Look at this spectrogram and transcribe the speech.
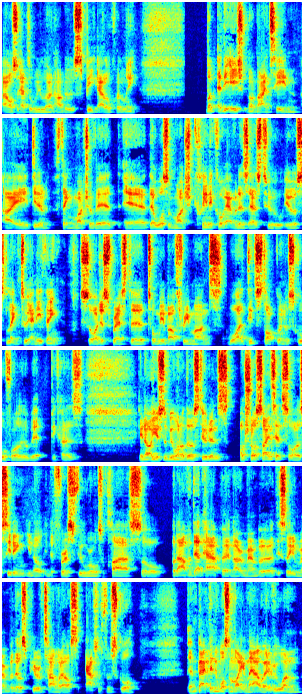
I also had to relearn how to speak eloquently. But at the age of 19, I didn't think much of it. And there wasn't much clinical evidence as to it was linked to anything. So I just rested. Took me about three months. Well, I did stop going to school for a little bit because, you know, I used to be one of those students, I was short-sighted, so I was sitting, you know, in the first few rows of class. So, but after that happened, I remember, distinctly remember there was a period of time when I was absent from school. And back then it wasn't like now, everyone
